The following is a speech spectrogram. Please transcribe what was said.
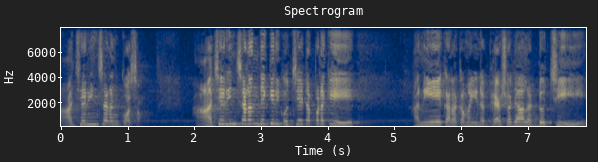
ఆచరించడం కోసం. ఆచరించడం దగ్గరికి వచ్చేటప్పటికీ అనేక రకమైన భేషజాలు అడ్డొచ్చి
